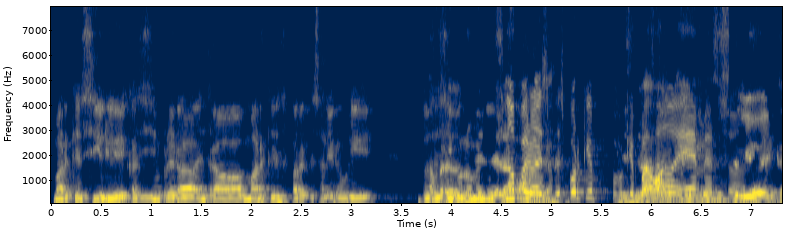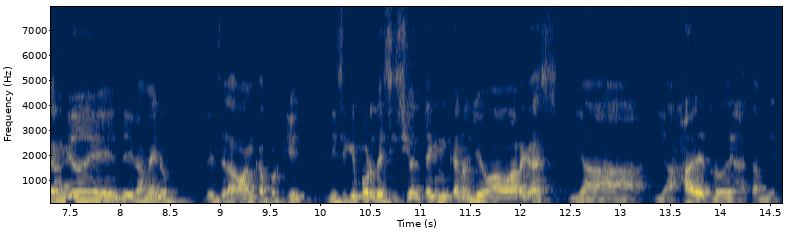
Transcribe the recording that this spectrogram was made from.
Márquez y Uribe, casi siempre era, entraba Márquez para que saliera Uribe. Entonces no, pero, sí, por lo menos... No, pero es, es porque, porque pasa lo de Emerson. Se vio el cambio de, de Gamero desde la banca, porque dice que por decisión técnica no lleva a Vargas y a, y a Jader lo deja también.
